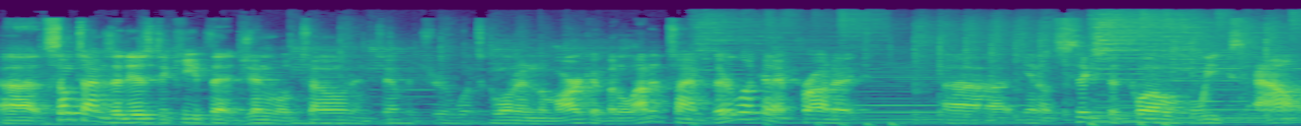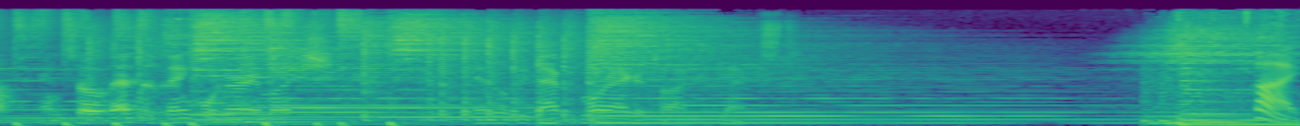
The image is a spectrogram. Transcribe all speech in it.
uh, sometimes it is to keep that general tone and temperature of what's going on in the market, but a lot of times they're looking at product, uh, you know, six to 12 weeks out. And so that's a Thank you very much. Back with more Agri Talk next. Hi,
